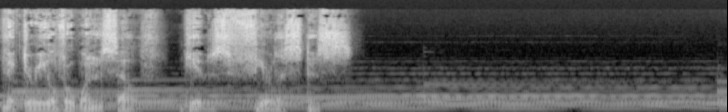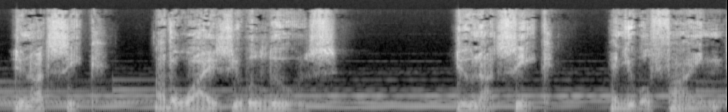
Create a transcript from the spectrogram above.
Victory over oneself gives fearlessness. Do not seek, otherwise you will lose. Do not seek, and you will find.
